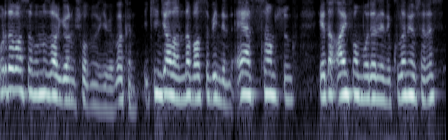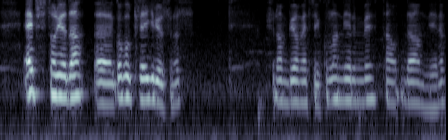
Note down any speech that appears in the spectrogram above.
Burada WhatsApp'ımız var görmüş olduğunuz gibi. Bakın ikinci alanda WhatsApp indirin. Eğer Samsung ya da iPhone modellerini kullanıyorsanız App Store ya da e, Google Play'e giriyorsunuz. Şuradan biyometriyi kullan diyelim bir. Tamam devam diyelim.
